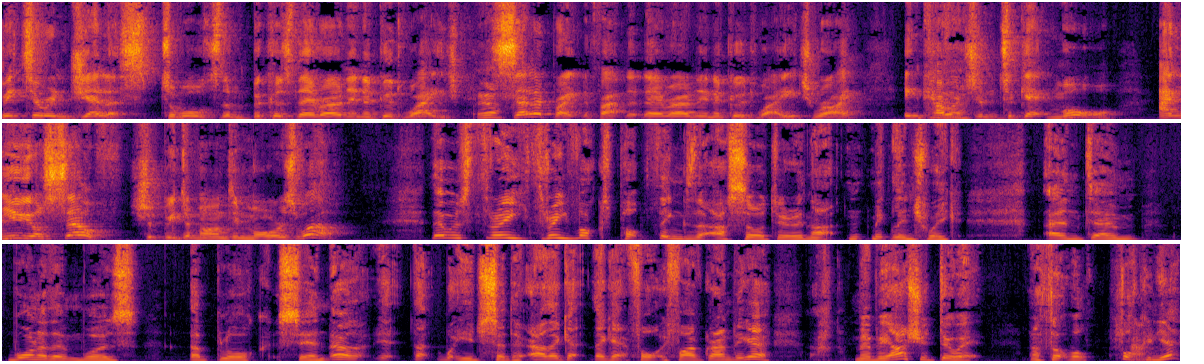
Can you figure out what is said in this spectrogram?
bitter and jealous towards them because they're earning a good wage. Yeah. Celebrate the fact that they're earning a good wage, right? Encourage Yeah. them to get more, and you yourself should be demanding more as well. There was three three Vox Pop things that I saw during that Mick Lynch week, and um, one of them was a bloke saying, "Oh, that what you just said there. Oh, they get they get forty five grand a year. Ah, Maybe I should do it." And I thought, well, fucking yeah,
